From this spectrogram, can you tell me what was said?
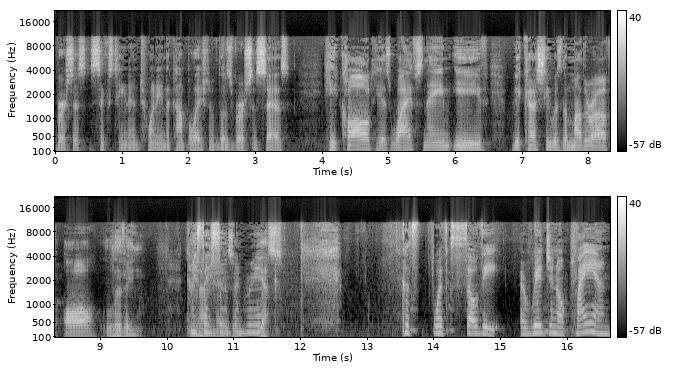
verses 16 and 20. And the compilation of those verses says, He called his wife's name Eve because she was the mother of all living. Can I Isn't say amazing? something, Rick? Yes. Because for so the original plan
